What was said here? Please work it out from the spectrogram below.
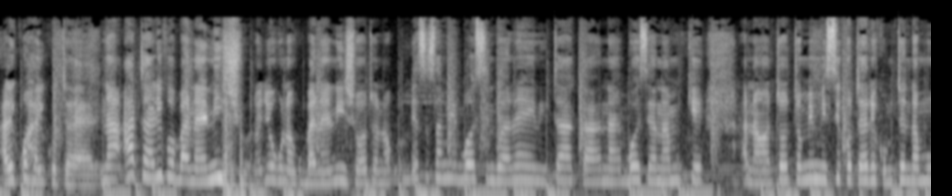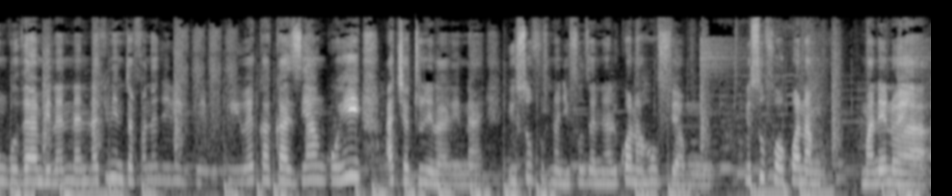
Alikuwa hayuko tayari. Na hata alivyobananishwa unajua kuna kubananishwa watu wanakuambia sasa mi bosi ndo anayenitaka na bosi ana mke ana watoto mimi siko tayari kumtenda mungu dhambi na nini lakini nitafanyaje ili kuiweka kazi yangu hii? Acha tu nilale naye. Yusufu tunajifunza ni alikuwa na hofu ya mungu. Yusufu hakuwa na maneno ya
